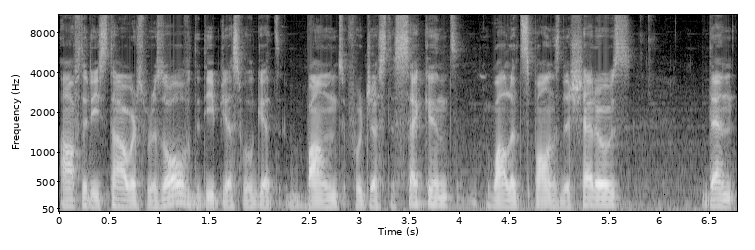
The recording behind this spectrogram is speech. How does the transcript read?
After these towers resolve, the DPS will get bound for just a second while it spawns the shadows. Then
